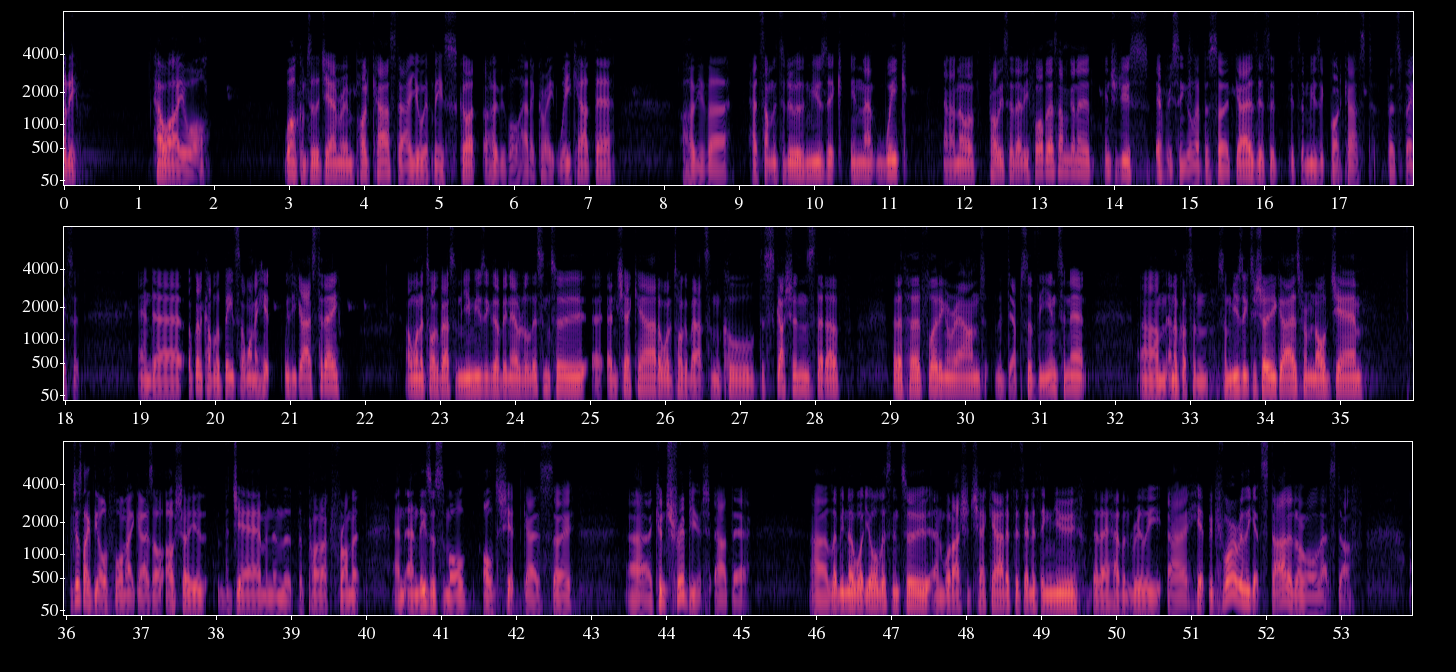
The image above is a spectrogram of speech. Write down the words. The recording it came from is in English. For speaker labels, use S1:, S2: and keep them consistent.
S1: Everybody. How are you all? Welcome to the Jam Room podcast. Uh, you're with me, Scott. I hope you've all had a great week out there. I hope you've uh, had something to do with music in that week. And I know I've probably said that before, but that's how I'm going to introduce every single episode, guys. It's a it's a music podcast. Let's face it. And uh, I've got a couple of beats I want to hit with you guys today. I want to talk about some new music that I've been able to listen to uh, and check out. I want to talk about some cool discussions that I've that I've heard floating around the depths of the internet. Um, and I've got some some music to show you guys from an old jam, just like the old format, guys. I'll, I'll show you the jam and then the, the product from it, and and these are some old old shit, guys. So uh, contribute out there. Uh, let me know what you're listening to and what I should check out if there's anything new that I haven't really uh, hit. But before I really get started on all that stuff,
